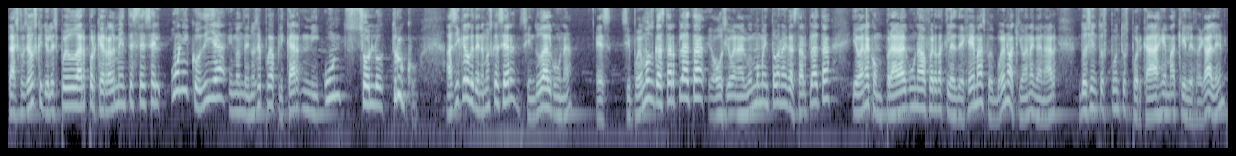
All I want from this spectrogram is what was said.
Los consejos que yo les puedo dar porque realmente este es el único día en donde no se puede aplicar ni un solo truco. Así que lo que tenemos que hacer, sin duda alguna, es si podemos gastar plata o si en algún momento van a gastar plata y van a comprar alguna oferta que les dé gemas, pues bueno, aquí van a ganar 200 puntos por cada gema que les regalen.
